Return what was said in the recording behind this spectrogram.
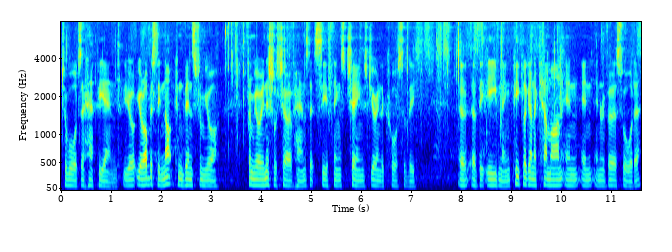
towards a happy end. You're, you're, obviously not convinced from your, from your initial show of hands. Let's see if things change during the course of the, of, of the evening. People are going to come on in, in, in reverse order.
